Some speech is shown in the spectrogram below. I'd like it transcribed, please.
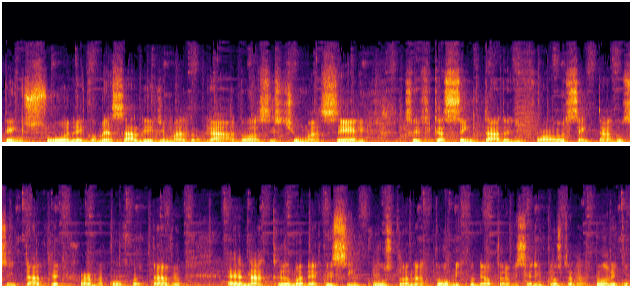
tem insônia, aí começa a ler de madrugada ou assistir uma série, você fica sentada de forma sentado ou sentado né, de forma confortável é, na cama, né, com esse encosto anatômico, né, o travesseiro encosto anatômico.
